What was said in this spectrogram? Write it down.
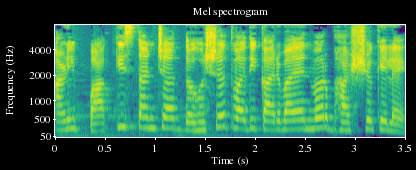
आणि पाकिस्तानच्या दहशतवादी कारवायांवर भाष्य केलंय.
